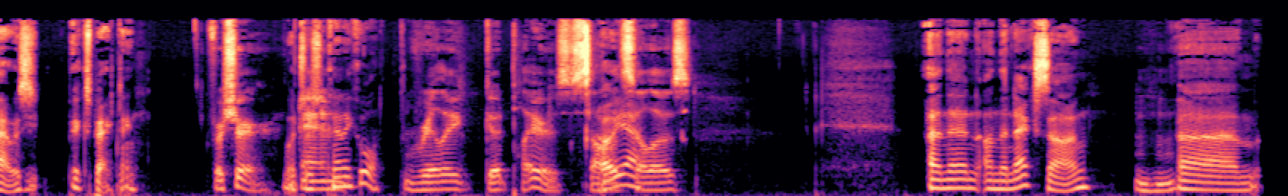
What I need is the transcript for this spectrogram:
I was expecting, For sure. which is kind of cool. really good players. Solid yeah. solos. And then on the next song, hmm um,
